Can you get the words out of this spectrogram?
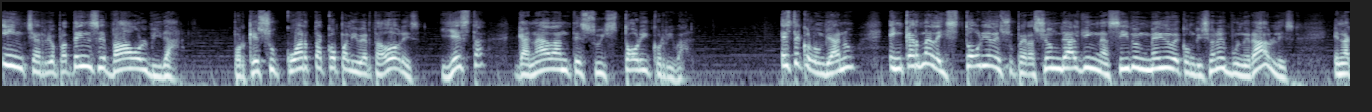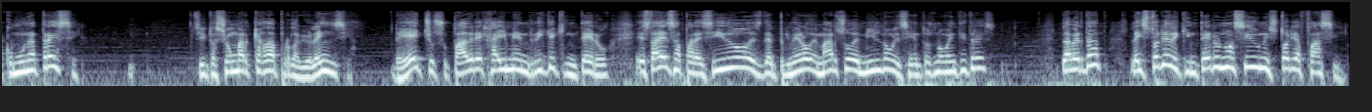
hincha rioplatense va a olvidar, porque es su cuarta Copa Libertadores y esta ganada ante su histórico rival. Este colombiano encarna la historia de superación de alguien nacido en medio de condiciones vulnerables en la Comuna 13 situación marcada por la violencia. De hecho, su padre Jaime Enrique Quintero está desaparecido desde el primero de marzo de 1993. La verdad, la historia de Quintero no ha sido una historia fácil.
